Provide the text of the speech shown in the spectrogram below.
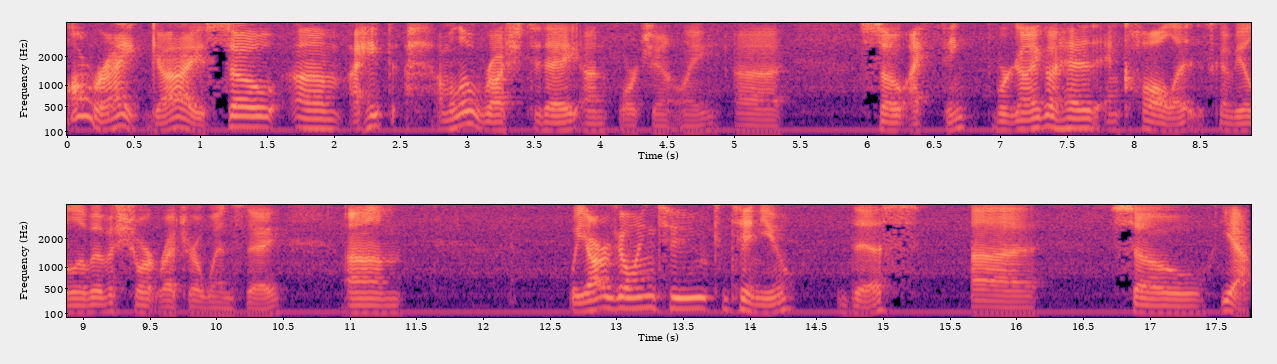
All right, guys. So um, I hate. To, I'm a little rushed today, unfortunately. Uh, so I think we're gonna go ahead and call it. It's gonna be a little bit of a short retro Wednesday. Um, we are going to continue this. Uh, so yeah,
